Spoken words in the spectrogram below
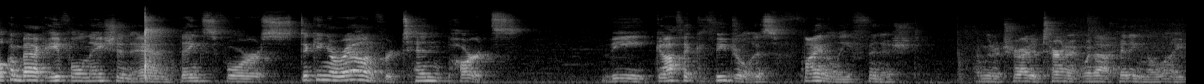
Welcome back, AFOL Nation, and thanks for sticking around for 10 parts. The Gothic Cathedral is finally finished. I'm going to try to turn it without hitting the light.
